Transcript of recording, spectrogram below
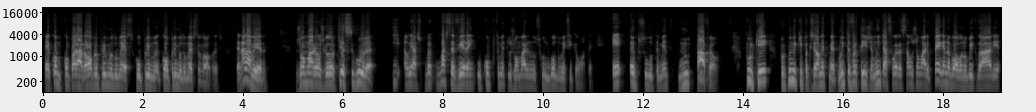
é como comparar a obra-prima do mestre com o, prima, com o prima do mestre de obras. Não tem nada a ver. João Mário é um jogador que assegura... E, aliás, basta verem o comportamento do João Mário no segundo gol do Benfica ontem. É absolutamente notável. Porquê? Porque numa equipa que geralmente mete muita vertigem, muita aceleração, o João Mário pega na bola no bico da área,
